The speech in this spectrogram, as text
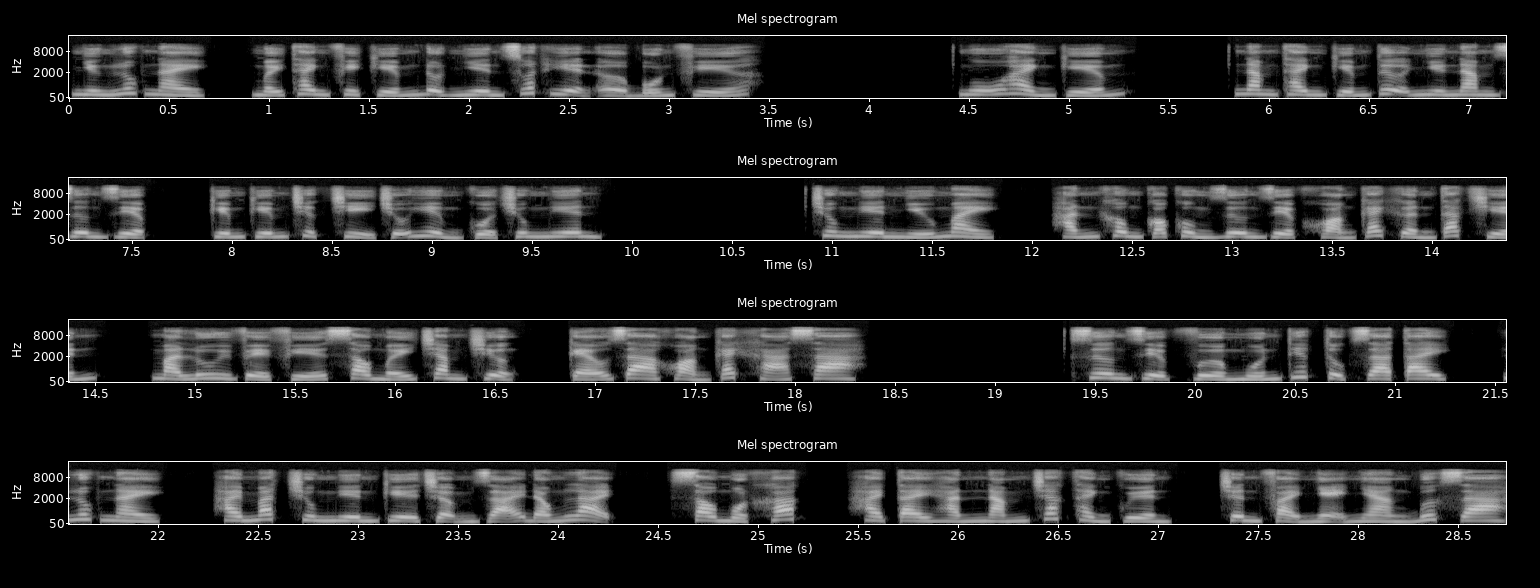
nhưng lúc này, mấy thanh phi kiếm đột nhiên xuất hiện ở bốn phía. Ngũ hành kiếm. Năm thanh kiếm tựa như năm Dương Diệp, kiếm kiếm trực chỉ chỗ hiểm của trung niên. Trung niên nhíu mày, hắn không có cùng Dương Diệp khoảng cách gần tác chiến, mà lui về phía sau mấy trăm trượng, kéo ra khoảng cách khá xa. Dương Diệp vừa muốn tiếp tục ra tay, lúc này, hai mắt trung niên kia chậm rãi đóng lại, sau một khắc, hai tay hắn nắm chắc thành quyền, chân phải nhẹ nhàng bước ra.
